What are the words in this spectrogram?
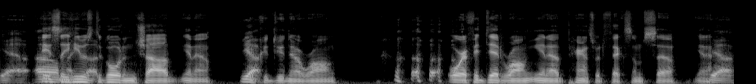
Yeah. Oh, Basically, my he was God. the golden child, you know. Yeah. who could do no wrong. or if it did wrong, you know, parents would fix them. So, you know, Yeah.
